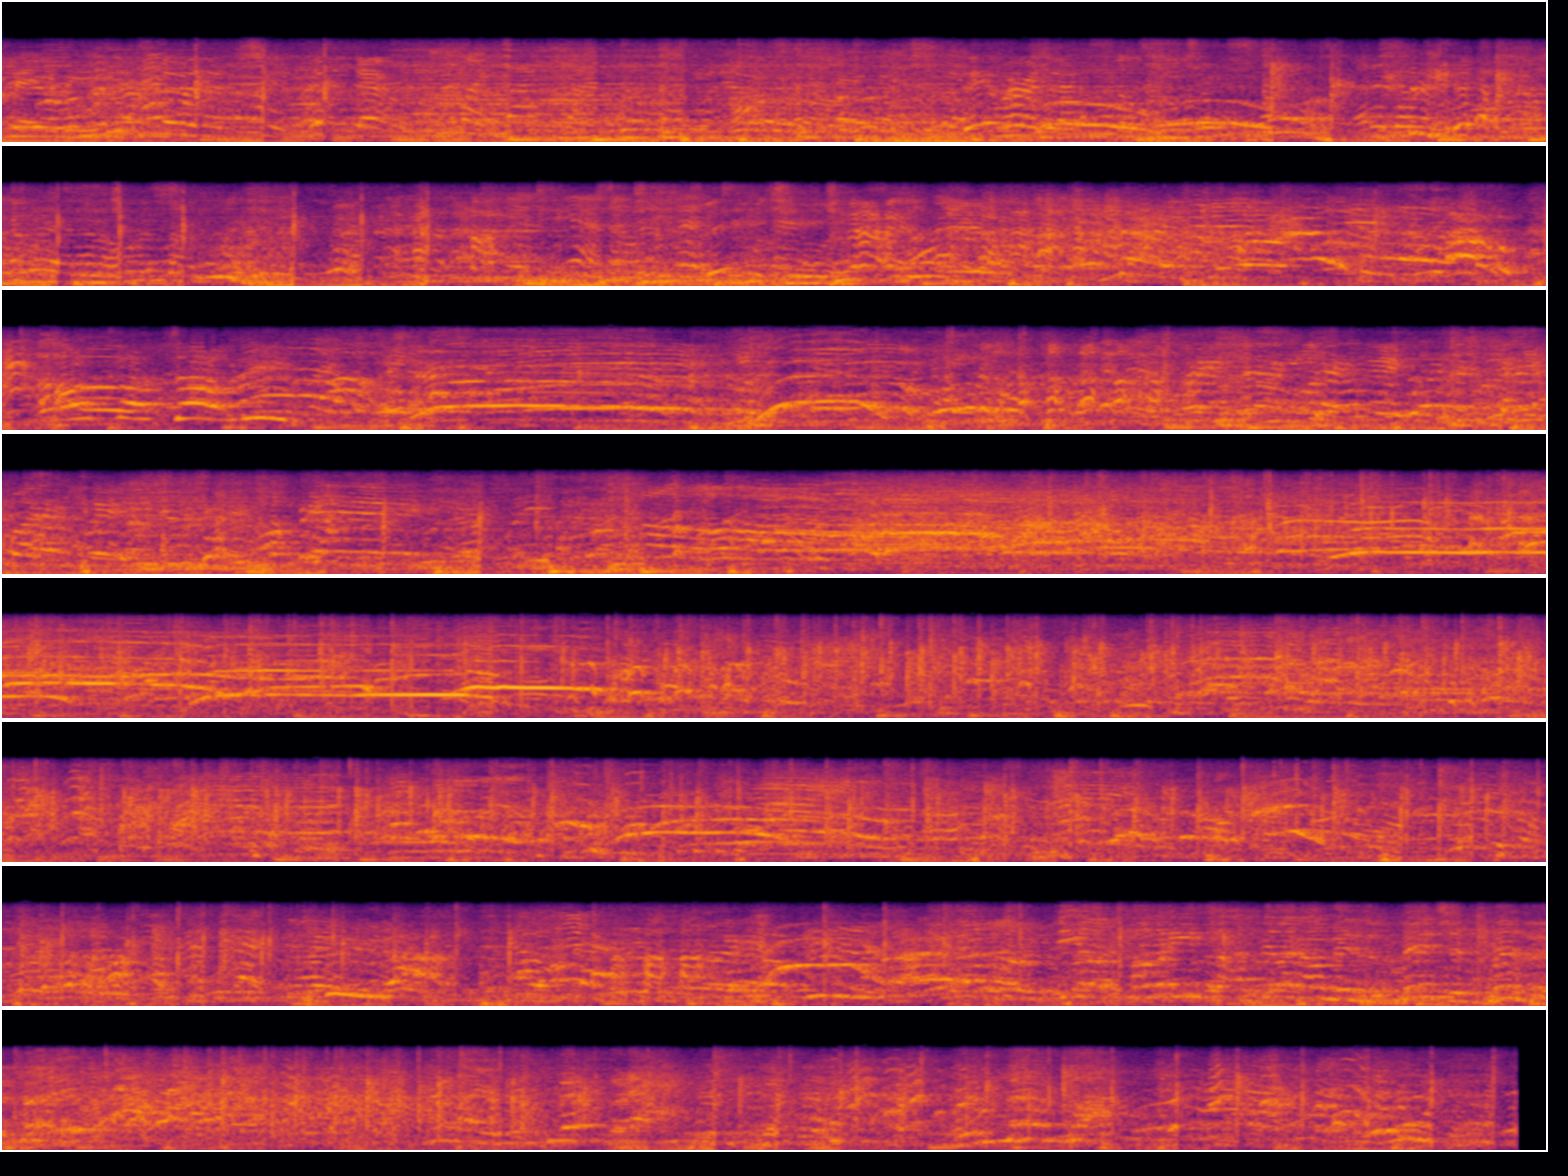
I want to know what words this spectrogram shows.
They've heard that. Yeah, no. in prison, right? You're like, remember that.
